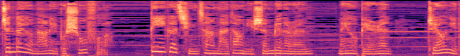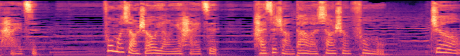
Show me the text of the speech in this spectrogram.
真的有哪里不舒服了？第一个请假来到你身边的人，没有别人，只有你的孩子。父母小时候养育孩子，孩子长大了孝顺父母。这，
